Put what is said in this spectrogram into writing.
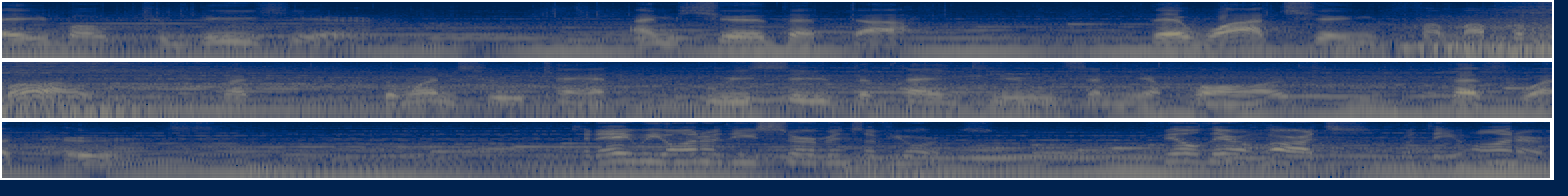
able to be here, I'm sure that uh, they're watching from up above, but the ones who can't receive the thank yous and the applause, that's what hurts. Today we honor these servants of yours. Fill their hearts with the honor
